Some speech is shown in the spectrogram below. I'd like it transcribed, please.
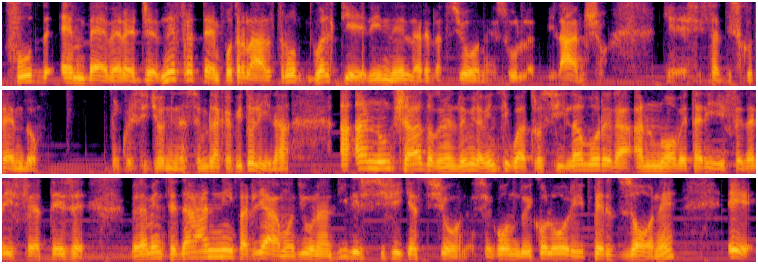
food and beverage. Nel frattempo, tra l'altro, Gualtieri nella relazione sul bilancio che si sta discutendo in questi giorni in Assemblea Capitolina, ha annunciato che nel 2024 si lavorerà a nuove tariffe, tariffe attese veramente da anni, parliamo di una diversificazione secondo i colori per zone e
